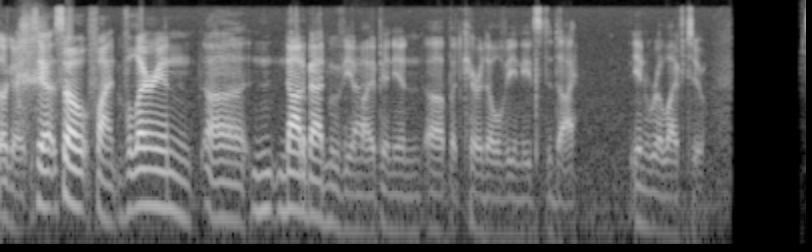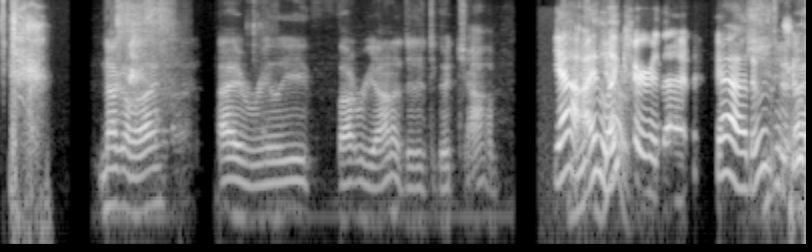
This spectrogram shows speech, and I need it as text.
Okay, so yeah, so fine. Valerian, uh, n- not a bad movie in my opinion, uh, but Cara Delevingne needs to die in real life too. Not gonna lie, I really thought Rihanna did a good job. Yeah, Yeah, I yeah. liked her in that. Yeah, that She was, did- she was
